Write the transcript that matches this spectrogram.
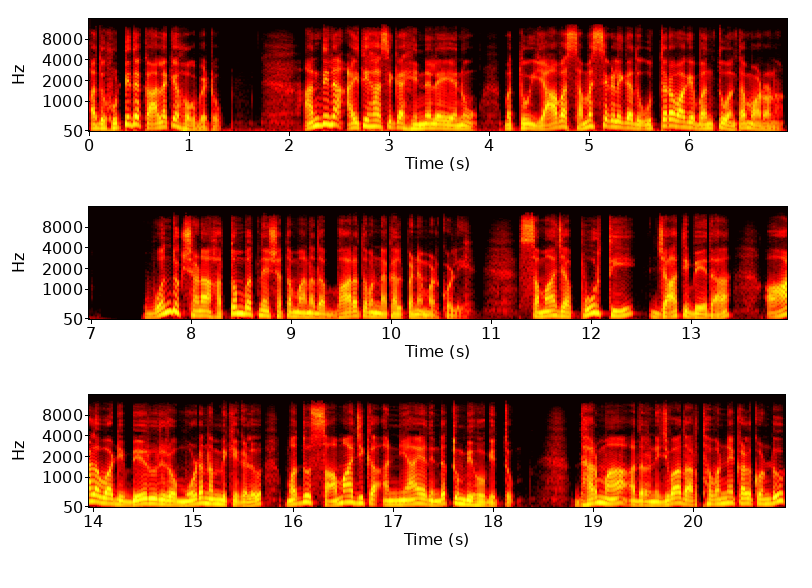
ಅದು ಹುಟ್ಟಿದ ಕಾಲಕ್ಕೆ ಹೋಗಬೇಕು ಅಂದಿನ ಐತಿಹಾಸಿಕ ಹಿನ್ನೆಲೆ ಏನು ಮತ್ತು ಯಾವ ಸಮಸ್ಯೆಗಳಿಗೆ ಅದು ಉತ್ತರವಾಗಿ ಬಂತು ಅಂತ ಮಾಡೋಣ. ಒಂದು ಕ್ಷಣ ಹತ್ತೊಂಬತ್ತನೇ ಶತಮಾನದ ಭಾರತವನ್ನ ಕಲ್ಪನೆ ಮಾಡ್ಕೊಳ್ಳಿ. ಸಮಾಜ ಪೂರ್ತಿ ಜಾತಿಭೇದ ಆಳವಾಡಿ ಬೇರೂರಿರೋ ಮೂಢನಂಬಿಕೆಗಳು ಮತ್ತು ಸಾಮಾಜಿಕ ಅನ್ಯಾಯದಿಂದ ತುಂಬಿ ಹೋಗಿತ್ತು. ಧರ್ಮ ಅದರ ನಿಜವಾದ ಅರ್ಥವನ್ನೇ ಕಳ್ಕೊಂಡು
